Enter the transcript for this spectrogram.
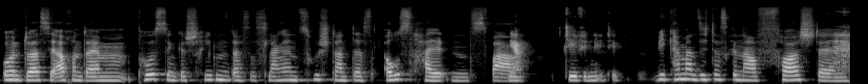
Und du hast ja auch in deinem Posting geschrieben, dass es lange ein Zustand des Aushaltens war. Ja, definitiv. Wie kann man sich das genau vorstellen?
